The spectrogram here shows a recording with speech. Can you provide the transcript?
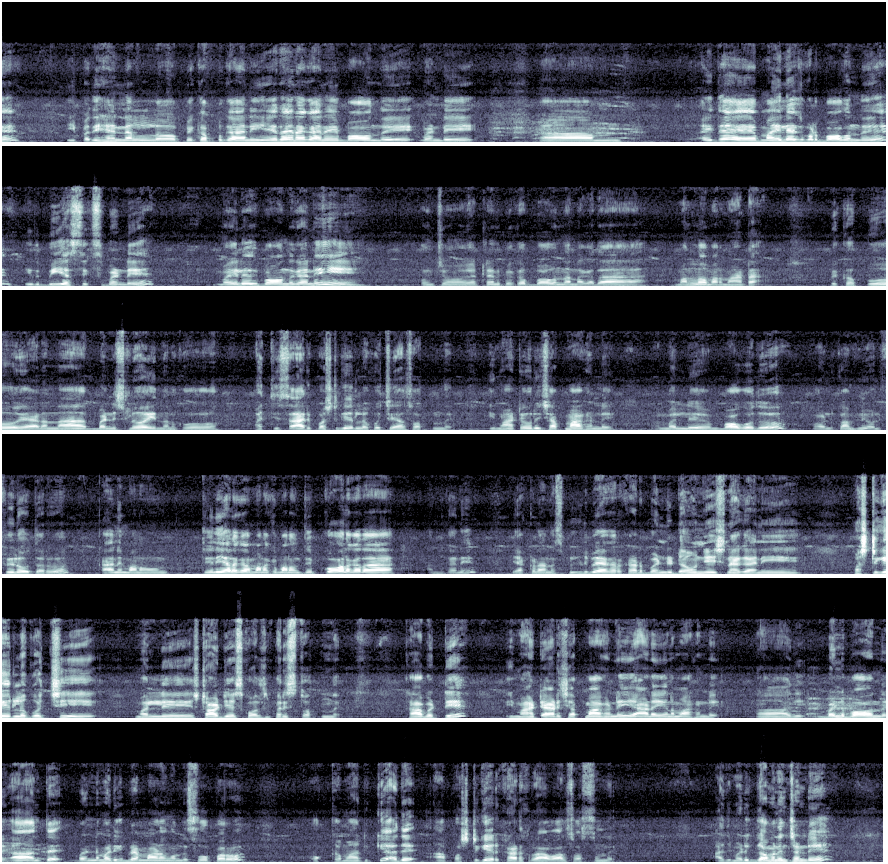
ఈ పదిహేను నెలల్లో పికప్ కానీ ఏదైనా కానీ బాగుంది బండి. అయితే మైలేజ్ కూడా బాగుంది. ఇది బిఎస్ సిక్స్ బండి. మైలేజ్ బాగుంది కానీ కొంచెం ఎట్లయినా పికప్ బాగుందన్న కదా. మనలో మన మాట. పికప్ ఏడన్నా బండి స్లో అయిందనుకో ప్రతిసారి ఫస్ట్ గేర్లోకి వచ్చేయాల్సి వస్తుంది. ఈ మాట ఎవరికి చెప్పమాకండి. మళ్ళీ బాగోదు. వాళ్ళు కంపెనీ వాళ్ళు ఫీల్ అవుతారు. కానీ మనం తెలియాలిగా మనకి మనం తెప్పుకోవాలి కదా. అందుకని ఎక్కడన్నా స్పీడ్ బ్రేకర్ కాడ బండి డౌన్ చేసినా కానీ ఫస్ట్ గేర్లోకి వచ్చి మళ్ళీ స్టార్ట్ చేసుకోవాల్సిన పరిస్థితి వస్తుంది. కాబట్టి ఈ మాట ఆడ చెప్పమాకండి ఆడ వినమాకండి. అది బండి బాగుంది. అంతే. బండి మటుకి బ్రహ్మాండంగా ఉంది. సూపరు. ఒక్క మాటికి అదే. ఆ ఫస్ట్ గేర్ కాడకు రావాల్సి వస్తుంది. అది మటుకు గమనించండి.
